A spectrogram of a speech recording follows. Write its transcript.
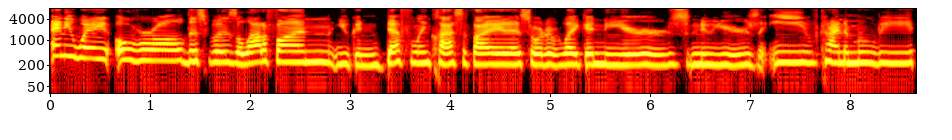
Anyway, overall, this was a lot of fun. You can definitely classify it as sort of like a New Year's, New Year's Eve kind of movie.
